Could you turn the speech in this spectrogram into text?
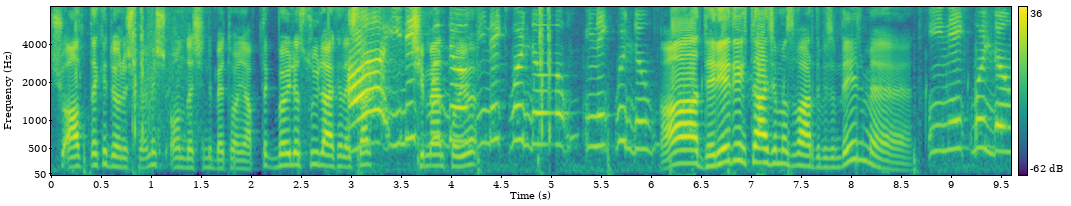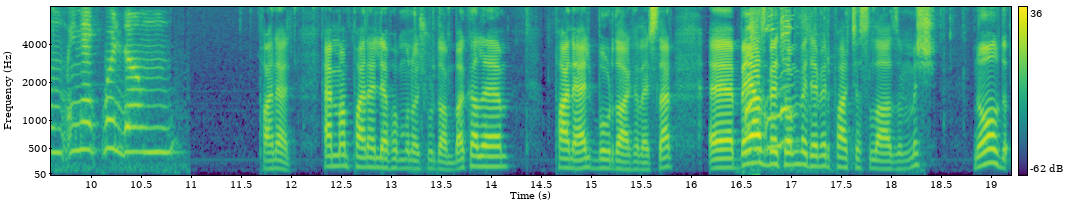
Şu alttaki dönüşmemiş. Onu da şimdi beton yaptık. Böyle suyla arkadaşlar çimentoyu... Buldum. İnek buldum. Aa deriye de ihtiyacımız vardı bizim değil mi? Buldum. Panel. Hemen panel yapımına şuradan bakalım. Panel burada arkadaşlar. Ee, beyaz beton ve demir parçası lazımmış. Ne oldu?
